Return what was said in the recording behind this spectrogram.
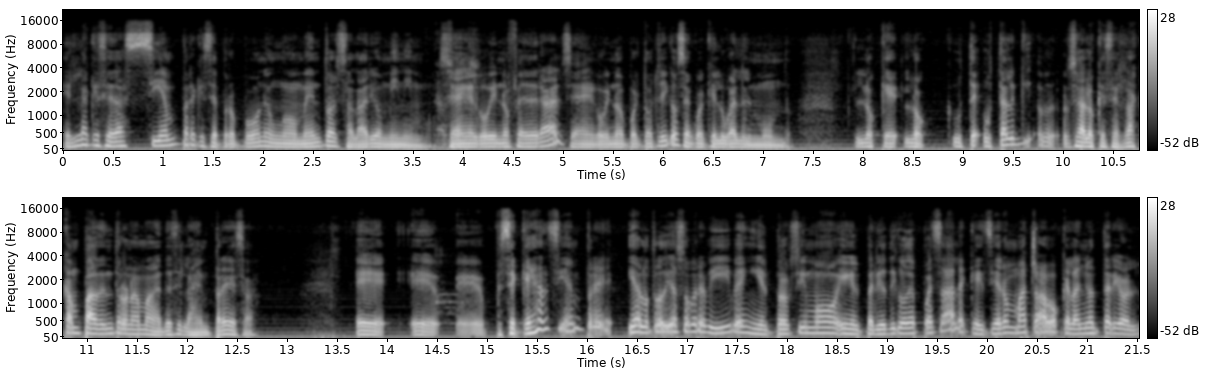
es la que se da siempre que se propone un aumento al salario mínimo, sea en el gobierno federal, sea en el gobierno de Puerto Rico, sea en cualquier lugar del mundo. Los que, lo, usted, usted, o sea, los que se rascan para adentro nada más, es decir, las empresas, eh, eh, eh, se quejan siempre y al otro día sobreviven y el próximo, y en el periódico después sale que hicieron más chavos que el año anterior.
